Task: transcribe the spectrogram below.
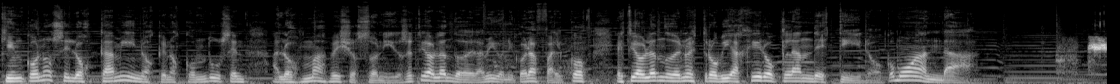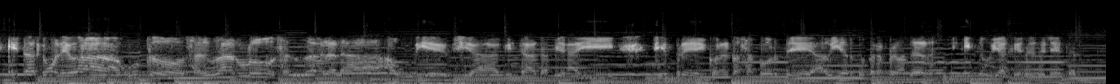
quien conoce los caminos que nos conducen a los más bellos sonidos. Estoy hablando del amigo Nicolás Falkov, estoy hablando de nuestro viajero clandestino. ¿Cómo anda? ¿Qué tal? ¿Cómo le va? Gusto saludarlo, saludar a la audiencia que está también ahí, siempre con el pasaporte abierto para emprender distintos viajes desde el.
